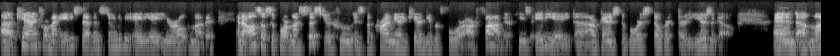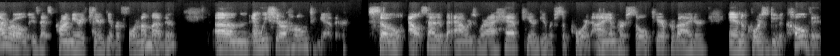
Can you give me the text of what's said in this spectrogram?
uh, caring for my 87, soon to be 88 year old mother. And I also support my sister, who is the primary caregiver for our father. He's 88. Uh, our parents divorced over 30 years ago. And uh, my role is as primary caregiver for my mother. Um, and we share a home together. So, outside of the hours where I have caregiver support, I am her sole care provider. And of course, due to COVID,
